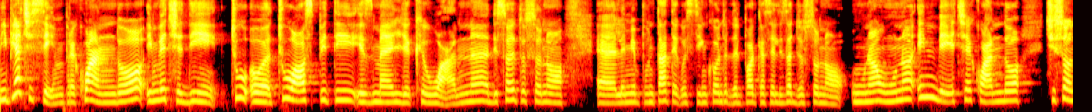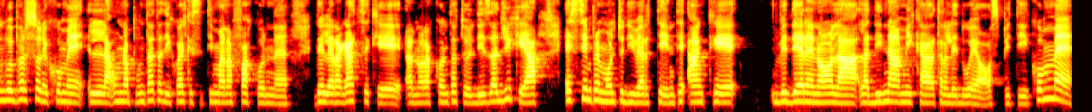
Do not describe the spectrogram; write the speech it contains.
Mi piace sempre quando invece di two, uh, two ospiti is meglio che one, di solito sono eh, le mie puntate, questi incontri del podcast del disagio sono uno a uno e invece quando ci sono due persone come la, una puntata di qualche settimana fa con eh, delle ragazze che hanno raccontato il disagio Ikea è sempre molto divertente anche vedere no, la, la, dinamica tra le due ospiti. Con me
